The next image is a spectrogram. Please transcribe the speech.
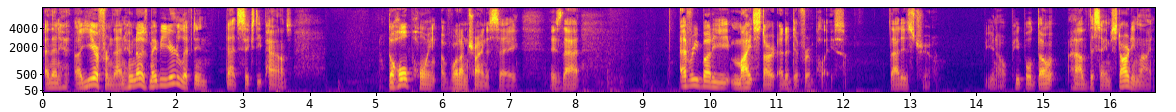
And then a year from then, who knows, maybe you're lifting that 60 pounds the whole point of what I'm trying to say is that everybody might start at a different place. That is true. You know, people don't have the same starting line,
